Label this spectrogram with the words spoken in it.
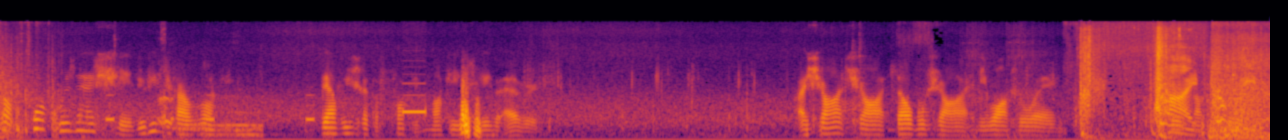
What the fuck was that shit? Dude, he just got lucky. Yeah, we just got the fucking luckiest game ever. I shot, shot, double shot, and he walks away. Tied the leader.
